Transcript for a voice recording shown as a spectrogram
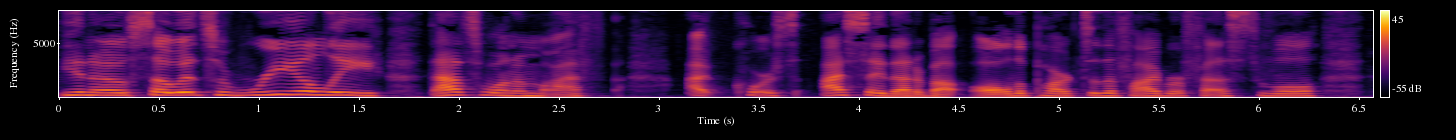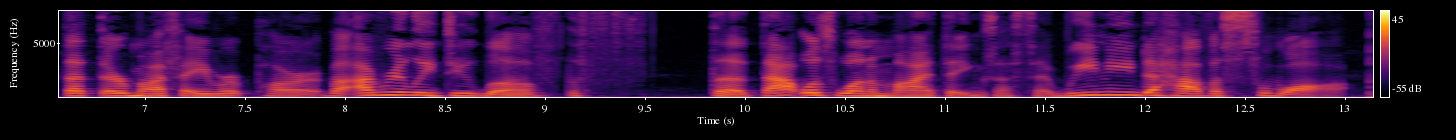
You know, so it's really, that's one of my, of course, I say that about all the parts of the Fiber Festival, that they're my favorite part. But I really do love the the that was one of my things. I said we need to have a swap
